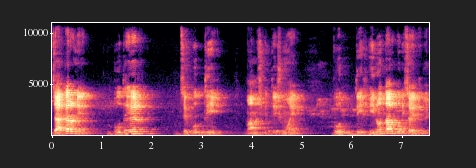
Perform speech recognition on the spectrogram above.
যার কারণে বুধের যে বুদ্ধি, মানুষ কিন্তু এই সময়ে বুদ্ধিহীনতার পরিচয় দেবে।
